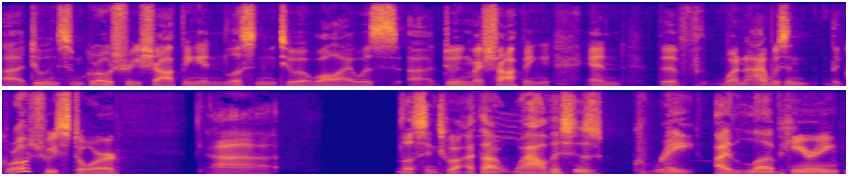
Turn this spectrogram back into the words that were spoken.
uh, doing some grocery shopping and listening to it while I was uh, doing my shopping. And the when I was in the grocery store, uh, listening to it, I thought, wow, this is great. I love hearing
